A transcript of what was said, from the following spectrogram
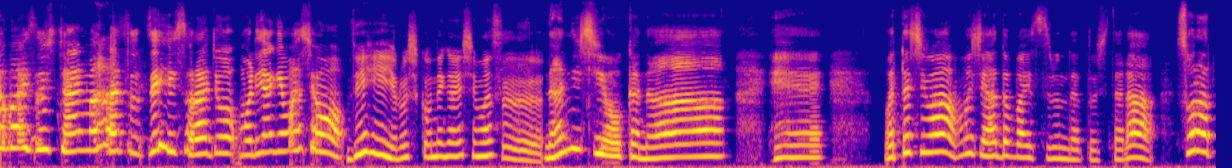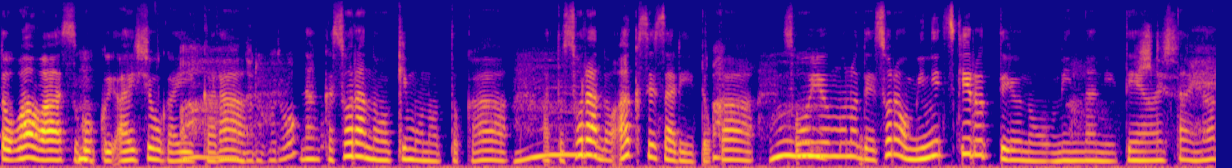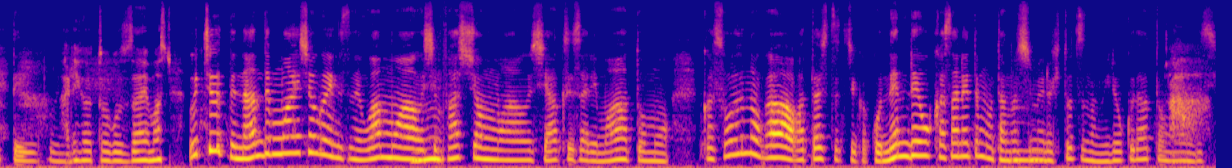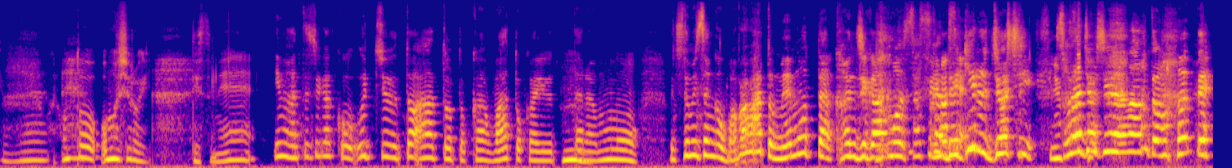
スしちゃいます。ぜひ空上盛り上げましょう。ぜひよろしくお願いします。何しようかな。へえ私はもしアドバイスするんだとしたら空と和はすごく相性がいいから、あーなるほど。なんか空のお着物とかうんあと空のアクセサリーとかうんそういうもので空を身につけるっていうのをみんなに提案したいなっていうふうにありがとうございます。宇宙って何でも相性がいいんですね和も合うし、うんファッションも合うしアクセサリーもアートもそういうのが私たちがこう年齢を重ねても楽しめる一つの魅力だと思うんですよね。本当面白いですね。今私がこう宇宙とアートとか和とか言ったらもう、内富さんがバババッとメモった感じが もうさすができる女子すいません。空女子だなと思って。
